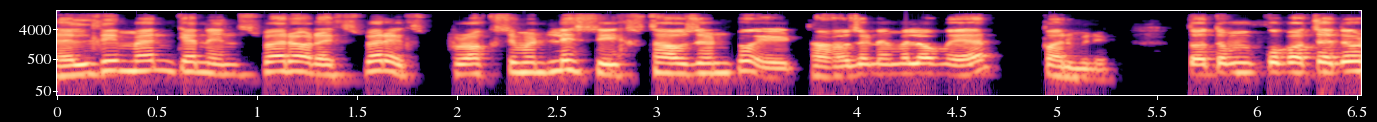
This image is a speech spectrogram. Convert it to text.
हेल्थी मैन कैन इंस्पायर और expire approximately six to eight thousand of air per minute तो तुमको पचार दो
